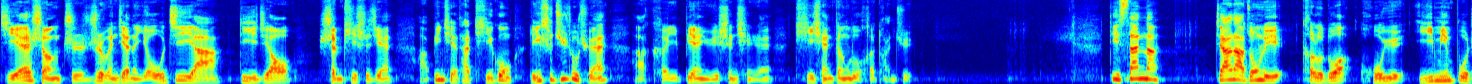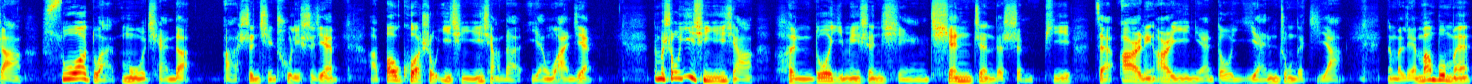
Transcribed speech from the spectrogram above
节省纸质文件的邮寄呀、递交、审批时间啊，并且它提供临时居住权啊，可以便于申请人提前登录和团聚。第三呢，加拿大总理特鲁多呼吁移民部长缩短目前的啊申请处理时间啊，包括受疫情影响的延误案件。那么受疫情影响，很多移民申请签证的审批在2021年都严重的积压。那么联邦部门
